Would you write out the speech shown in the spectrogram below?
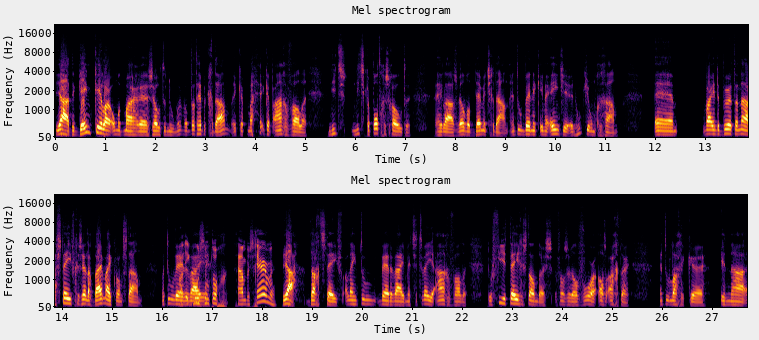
ja, de gamekiller om het maar uh, zo te noemen. Want dat heb ik gedaan. Ik heb, maar, ik heb aangevallen. Niets, niets kapot geschoten. Helaas wel wat damage gedaan. En toen ben ik in mijn eentje een hoekje omgegaan. Uh, waar in de beurt daarna Steve gezellig bij mij kwam staan. Maar toen werden oh, ik wij. Ik moest hem toch gaan beschermen. Ja, dacht Steve. Alleen toen werden wij met z'n tweeën aangevallen door vier tegenstanders van zowel voor als achter. En toen lag ik uh, in, uh,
